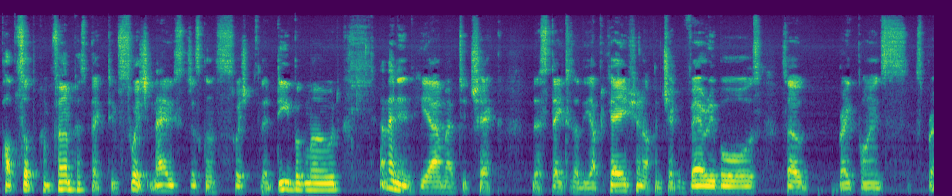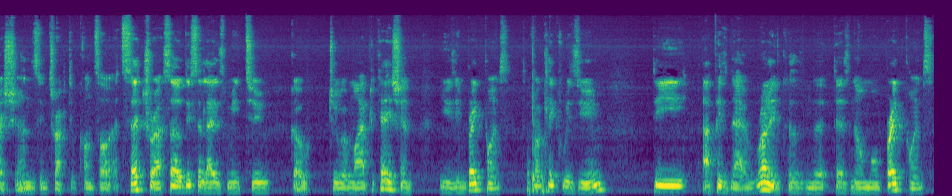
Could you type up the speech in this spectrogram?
pops up confirm perspective switch now it's just going to switch to the debug mode. And then in here I'm able to check the status of the application I can check variables so breakpoints expressions interactive console etc so this allows me to go to my application using breakpoints. So if I click resume the app is now running because there's no more breakpoints.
